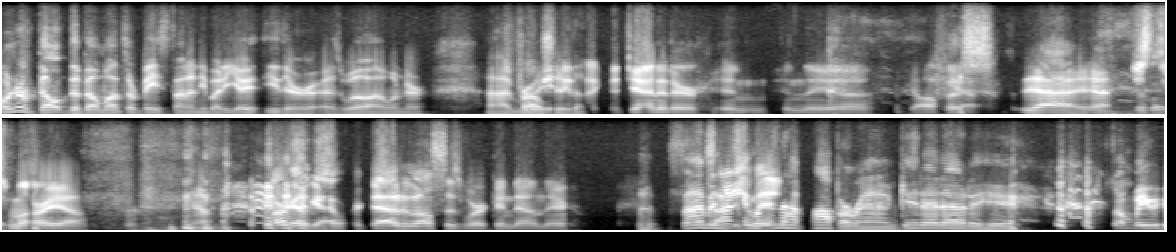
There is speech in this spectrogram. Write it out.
I wonder if Bel- the Belmonts are based on anybody either as well. I wonder. Uh, I really Probably should. like the janitor in in the, uh, the office, Yeah, yeah. just like Mario. yeah. Mario guy worked out. Who else is working down there? Simon, you're Simon. putting that mop around. Get it out of here. Somebody,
